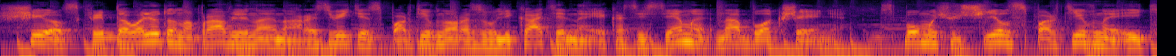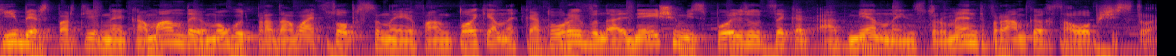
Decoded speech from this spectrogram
Chiliz – криптовалюта, направленная на развитие спортивно-развлекательной экосистемы на блокчейне. С помощью Chiliz спортивные и киберспортивные команды могут продавать собственные фан-токены, которые в дальнейшем используются как обменный инструмент в рамках сообщества.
